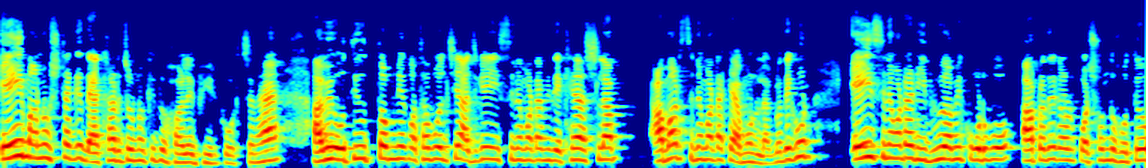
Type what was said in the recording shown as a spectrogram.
এই মানুষটাকে দেখার জন্য কিন্তু হলে ভিড় করছেন। হ্যাঁ আমি অতি উত্তম নিয়ে কথা বলছি। আজকে এই সিনেমাটা আমি দেখে আসলাম। আমার সিনেমাটা কেমন লাগল? দেখুন, এই সিনেমাটা রিভিউ আমি করব। আপনাদের কারোর পছন্দ হতেও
